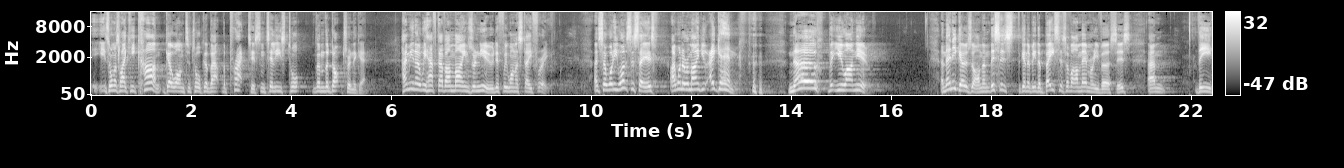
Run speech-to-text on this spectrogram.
It's almost like he can't go on to talk about the practice until he's taught them the doctrine again. How many know we have to have our minds renewed if we want to stay free? And so, what he wants to say is, I want to remind you again know that you are new. And then he goes on, and this is going to be the basis of our memory verses. Um, the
